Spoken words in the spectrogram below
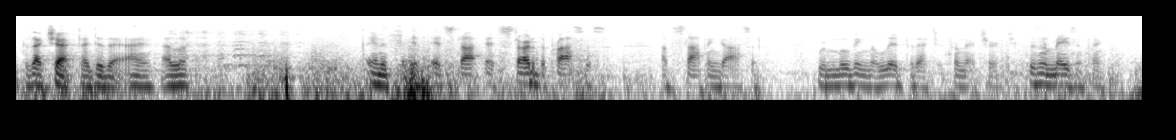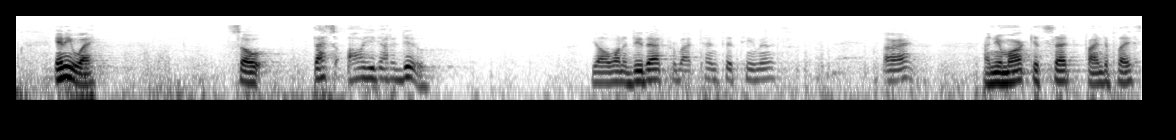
because I checked. I did that. I, I looked, and it, it, it, stopped, it started the process of stopping gossip, removing the lid for that from that church. It was an amazing thing. Anyway, so That's all you got to do. Y'all want to do that for about 10, 15 minutes? All right? On your mark, get set, find a place.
